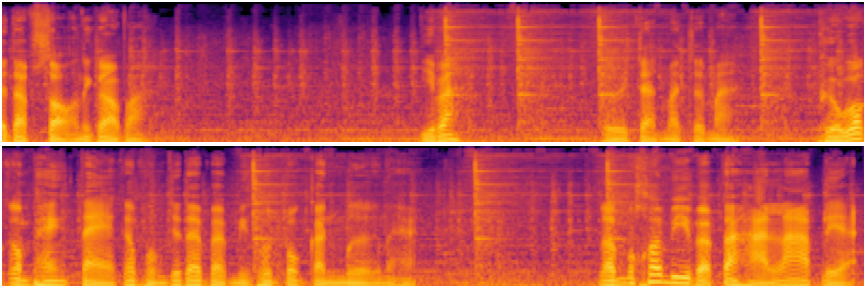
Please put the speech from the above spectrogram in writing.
ระดับ2ดีกว่าปะดีปะเออจัดมาจัดมา เผื่อว่ากำแพงแตกครับผมจะได้แบบมีคนป้องกันเมืองนะฮะ เราไม่ค่อยมีแบบทหารราบเลยอะ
